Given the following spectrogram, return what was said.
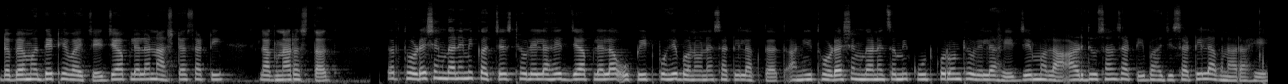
डब्यामध्ये ठेवायचे जे आपल्याला नाश्त्यासाठी लागणार असतात. तर थोडे शेंगदाणे मी कच्चेच ठेवलेले आहेत जे आपल्याला उपीट पोहे बनवण्यासाठी लागतात आणि थोड्या शेंगदाण्याचं मी कूट करून ठेवलेले आहे जे मला आठ दिवसांसाठी भाजीसाठी लागणार आहे.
